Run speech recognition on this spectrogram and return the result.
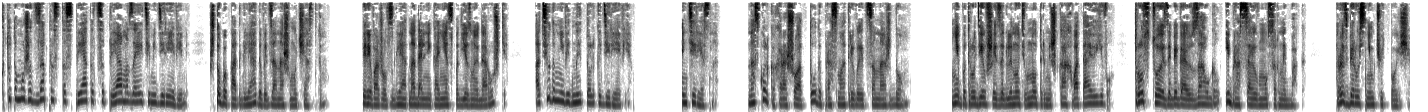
Кто-то может запросто спрятаться прямо за этими деревьями, чтобы подглядывать за нашим участком. Перевожу взгляд на дальний конец подъездной дорожки. Отсюда мне видны только деревья. Интересно, насколько хорошо оттуда просматривается наш дом. Не потрудившись заглянуть внутрь мешка, хватаю его, трусцой забегаю за угол и бросаю в мусорный бак. Разберусь с ним чуть позже.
